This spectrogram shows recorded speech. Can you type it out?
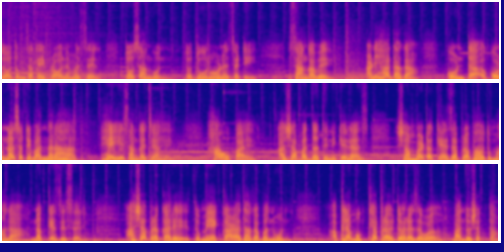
जो तुमचा काही प्रॉब्लेम असेल तो सांगून तो दूर होण्यासाठी सांगावे. आणि हा धागा कोणत्या कोणासाठी बांधणार आहात हेही सांगायचे आहे. हा उपाय अशा पद्धतीने केल्यास शंभर टक्के याचा प्रभाव तुम्हाला नक्कीच दिसेल. अशा प्रकारे तुम्ही एक काळा धागा बनवून आपल्या मुख्य प्रवेशद्वाराजवळ बांधू शकता.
